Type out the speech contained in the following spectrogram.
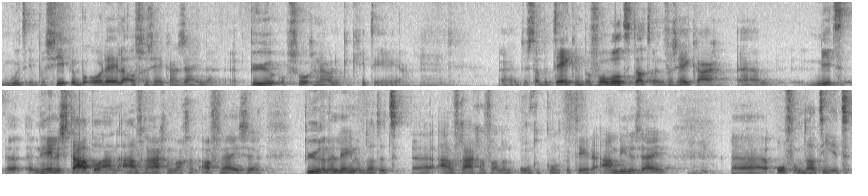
moet in principe beoordelen als verzekeraar zijn puur op zorginhoudelijke criteria. -hmm. Uh, dus dat betekent bijvoorbeeld dat een verzekeraar ehm, niet een hele stapel aan aanvragen mag gaan afwijzen, puur en alleen omdat het aanvragen van een ongecontracteerde aanbieder zijn, mm -hmm. of omdat hij het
